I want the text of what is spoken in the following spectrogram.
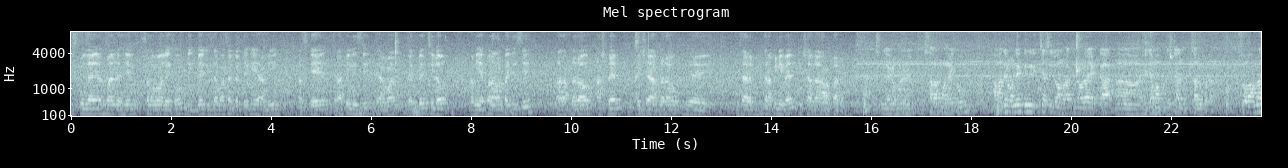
বিসমুল্লাহ রহমান রহিম। আসসালামু আলাইকুম বিগ ব্যাগ ইজামা সেন্টার থেকে আমি আজকে থেরাপি নিয়েছি। আমার ব্যাক পেন ছিল। আমি এখন আরাম পাইতেছি। আর আপনারাও আসবেন। আইসা আপনারাও থেরাপি নেবেন। ইনশাআল্লাহ আরাম পাবেন। বিসমিল্লাহির রহমানির রহিম। আসসালামু আলাইকুম আমাদের অনেক দিনের ইচ্ছা ছিল আমরা কুলাউড়া একটা হিজামা প্রতিষ্ঠান চালু করা তো আমরা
